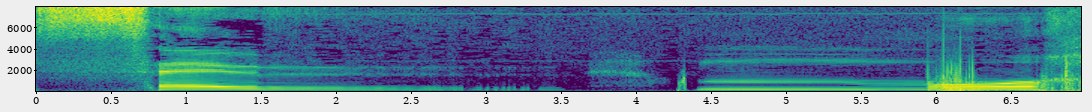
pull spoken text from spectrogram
sev muhasebesiyle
